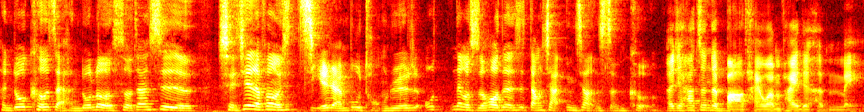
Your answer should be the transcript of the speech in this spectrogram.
很多科仔、很多垃圾，但是显现的氛围是截然不同。我觉得我那个时候真的是当下印象很深刻，而且他真的把台湾拍的很美，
